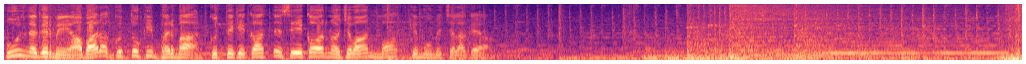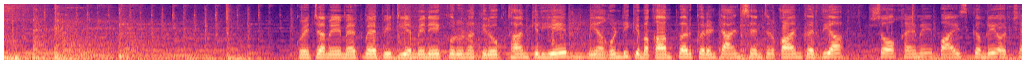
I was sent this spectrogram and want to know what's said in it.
پھول نگر میں آبارہ کتوں کی بھرمار، کتے کے کاٹنے سے ایک اور نوجوان موت کے منہ میں چلا گیا۔ کوئٹہ میں محکمہ پی ڈی ایم اے نے کورونا کی روک تھام کے لیے میاں گنڈی کے مقام پر کوارنٹائن سینٹر قائم کر دیا۔ سو خیمے، بائیس کمرے اور چھ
